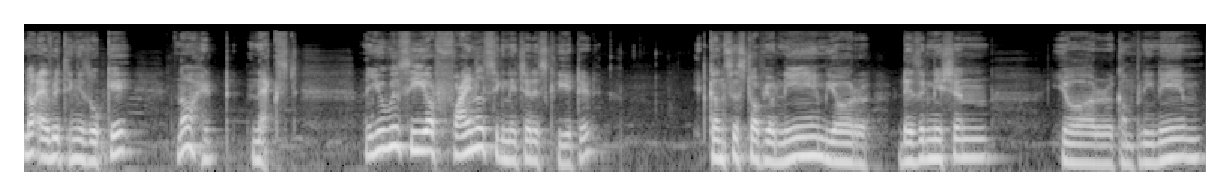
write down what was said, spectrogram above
Now everything is okay. Now hit next. Now you will see your final signature is created. It consists of your name, your designation, your company name,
